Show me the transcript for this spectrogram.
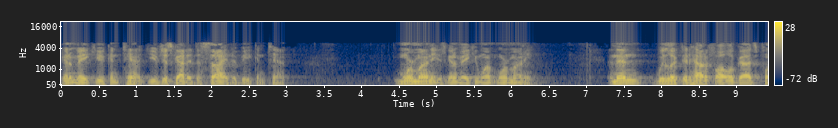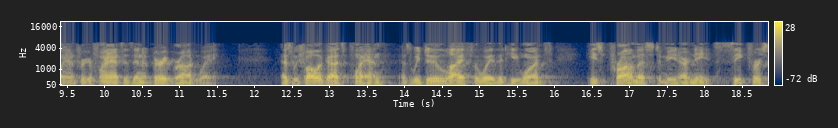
going to make you content. You've just got to decide to be content. More money is going to make you want more money. And then we looked at how to follow God's plan for your finances in a very broad way. As we follow God's plan, as we do life the way that He wants, He's promised to meet our needs. Seek first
